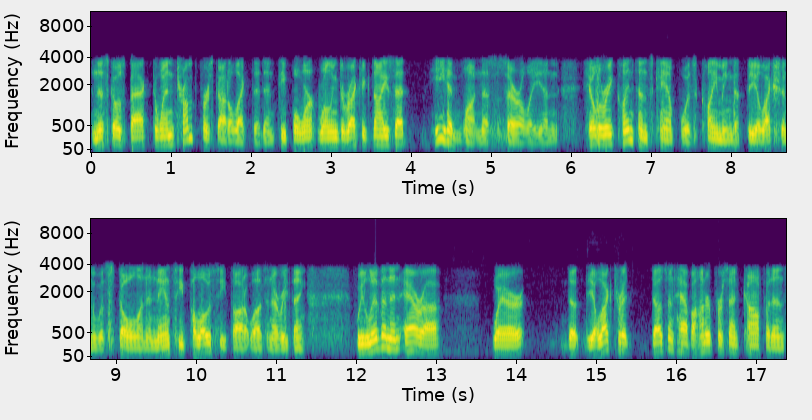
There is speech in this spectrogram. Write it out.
and this goes back to when Trump first got elected, and people weren't willing to recognize that he had won necessarily, and Hillary Clinton's camp was claiming that the election was stolen, and Nancy Pelosi thought it was, and everything. We live in an era where the the electorate doesn't have 100% confidence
